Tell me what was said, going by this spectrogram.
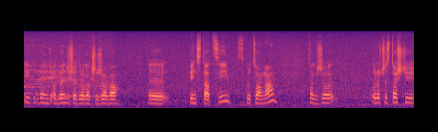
i będzie, odbędzie się droga krzyżowa 5 stacji, skrócona. Także uroczystości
